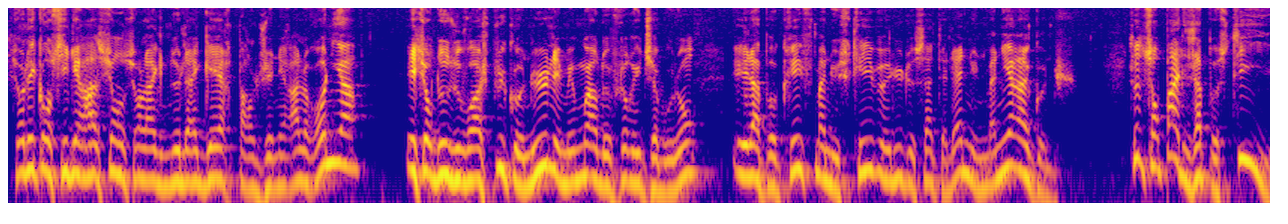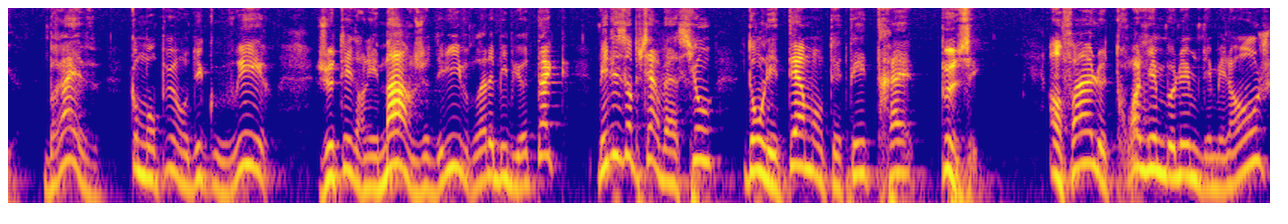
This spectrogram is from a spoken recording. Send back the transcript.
sur les considérations de la guerre par le général Rogna, et sur deux ouvrages plus connus, les Mémoires de Floride Chaboulon et l'apocryphe manuscrit venu de Sainte-Hélène d'une manière inconnue. Ce ne sont pas des apostilles brèves, comme on peut en découvrir jetées dans les marges des livres de la bibliothèque, mais des observations dont les termes ont été très pesés. Enfin, le troisième volume des mélanges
